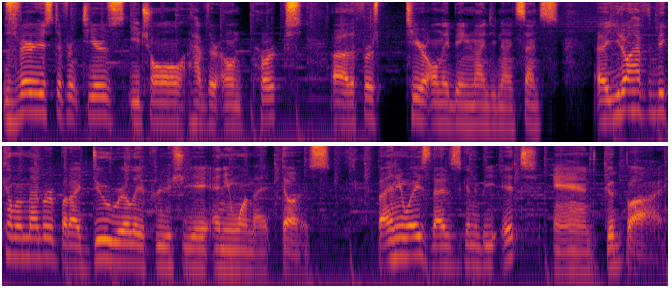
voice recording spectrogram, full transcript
There's various different tiers, each all have their own perks. Uh, the first tier only being 99 cents. Uh, you don't have to become a member, but I do really appreciate anyone that does. But anyways, that is going to be it, and goodbye.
